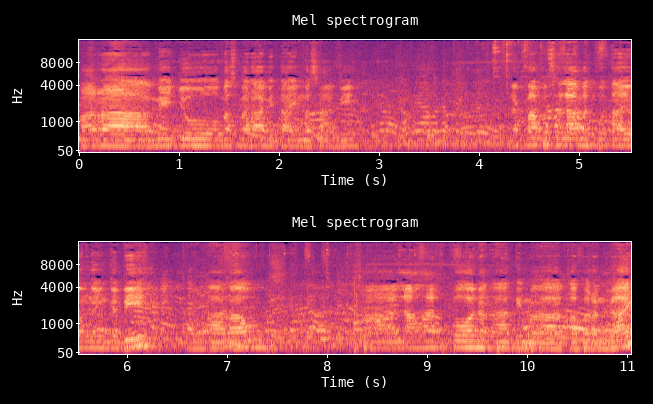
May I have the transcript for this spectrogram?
Para medyo mas marami tayong masabi. Nagpapasalamat po tayo ngayong gabi, ngayong araw, sa lahat po ng ating mga kabarangay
